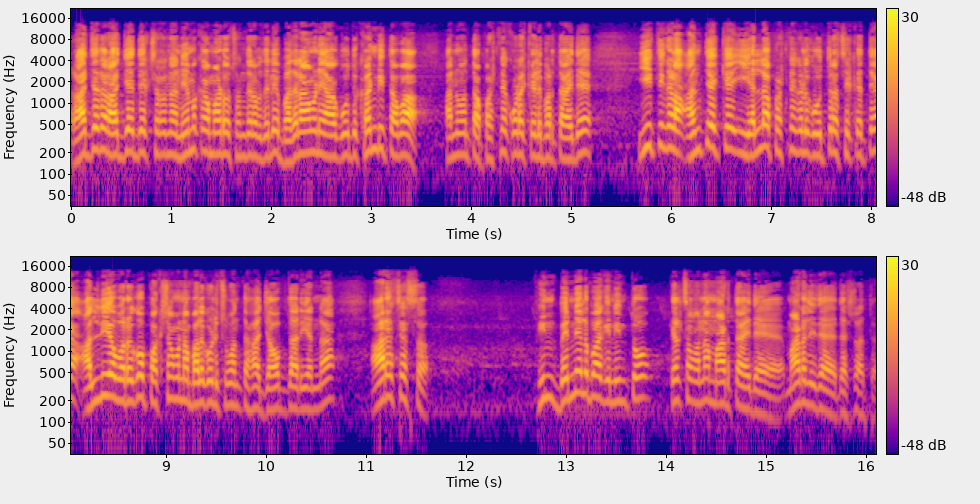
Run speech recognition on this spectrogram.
ರಾಜ್ಯದ ರಾಜ್ಯಾಧ್ಯಕ್ಷರನ್ನು ನೇಮಕ ಮಾಡುವ ಸಂದರ್ಭದಲ್ಲಿ ಬದಲಾವಣೆ ಆಗುವುದು ಖಂಡಿತವಾ ಅನ್ನುವಂಥ ಪ್ರಶ್ನೆ ಕೂಡ ಕೇಳಿಬರ್ತಾ ಇದೆ. ಈ ತಿಂಗಳ ಅಂತ್ಯಕ್ಕೆ ಈ ಎಲ್ಲ ಪ್ರಶ್ನೆಗಳಿಗೂ ಉತ್ತರ ಸಿಕ್ಕತ್ತೆ. ಅಲ್ಲಿಯವರೆಗೂ ಪಕ್ಷವನ್ನು ಬಲಗೊಳಿಸುವಂತಹ ಜವಾಬ್ದಾರಿಯನ್ನು ಆರ್ ಎಸ್ ಎಸ್ ಹಿನ್ ಬೆನ್ನೆಲುಬಾಗಿ ನಿಂತು ಕೆಲಸವನ್ನು ಮಾಡ್ತಾ ಇದೆ, ಮಾಡಲಿದೆ ದಶರಥ್.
